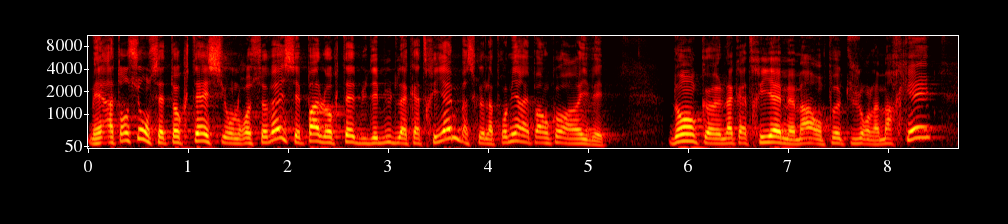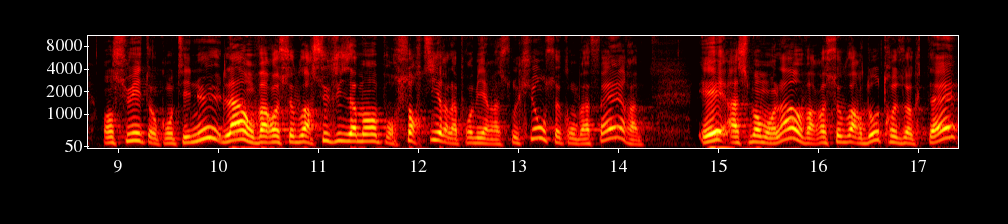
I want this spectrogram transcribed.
Mais attention, cet octet, si on le recevait, ce n'est pas l'octet du début de la quatrième, parce que la première n'est pas encore arrivée. Donc euh, la quatrième, on peut toujours la marquer. Ensuite, on continue. Là, on va recevoir suffisamment pour sortir la première instruction, ce qu'on va faire. Et à ce moment-là, on va recevoir d'autres octets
